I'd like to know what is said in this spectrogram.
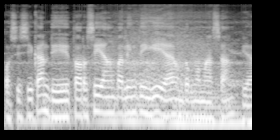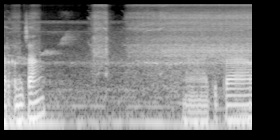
posisikan di torsi yang paling tinggi ya untuk memasang biar kencang. Nah kita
